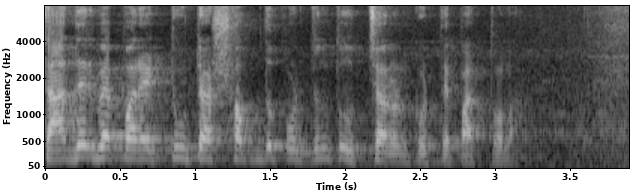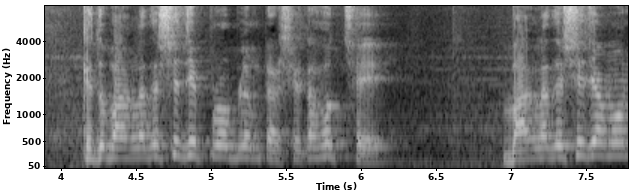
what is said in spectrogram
তাদের ব্যাপারে টুটা শব্দ পর্যন্ত উচ্চারণ করতে পারতো না। কিন্তু বাংলাদেশে যে প্রবলেমটা, সেটা হচ্ছে বাংলাদেশে যেমন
